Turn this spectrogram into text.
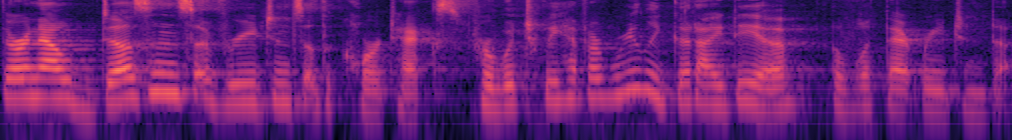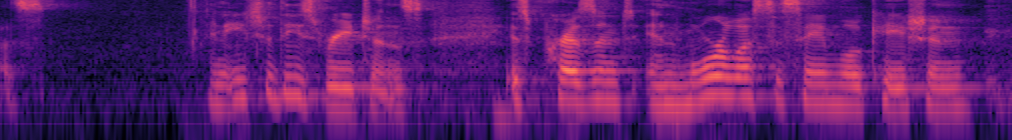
There are now dozens of regions of the cortex for which we have a really good idea of what that region does. And each of these regions is present in more or less the same location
